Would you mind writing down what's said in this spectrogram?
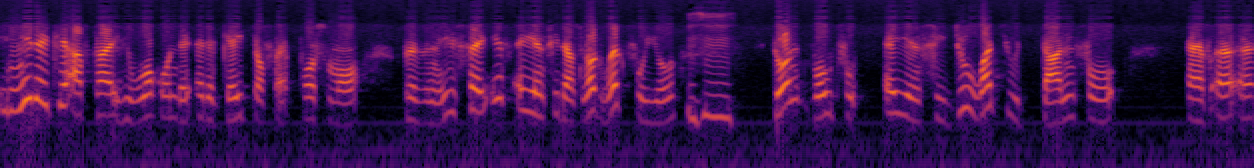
immediately after he walked on the, at the gate of uh, Pollsmoor prison, he said, if ANC does not work for you, mm-hmm. don't vote for ANC. Do what you've done for uh, uh, uh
